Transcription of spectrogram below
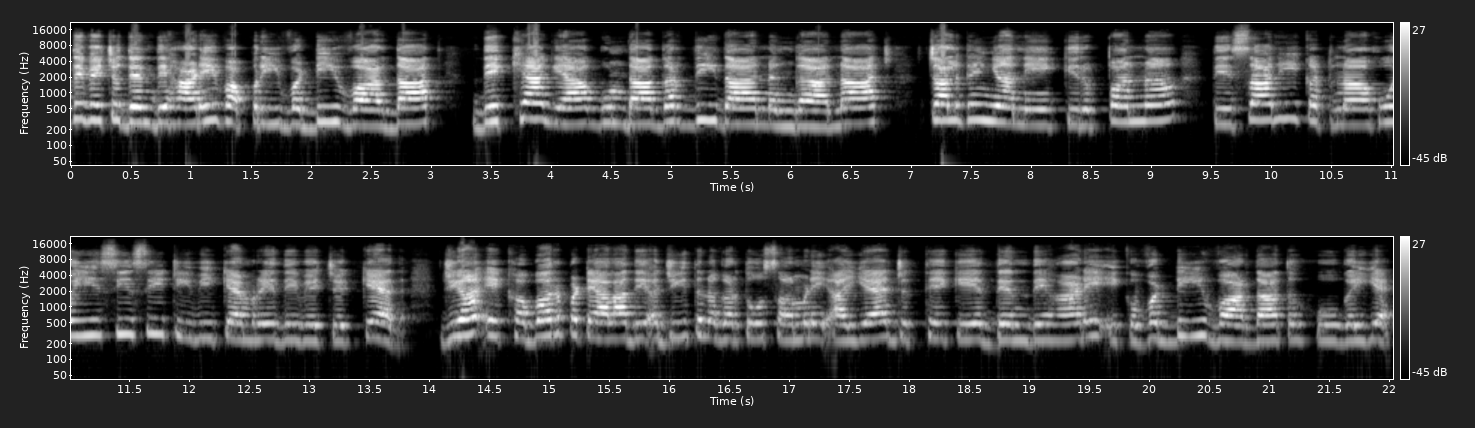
ਦੇ ਵਿੱਚ ਦਿਨ ਦਿਹਾੜੇ ਵਾਪਰੀ ਵੱਡੀ ਵਾਰਦਾਤ। ਦੇਖਿਆ ਗਿਆ ਗੁੰਡਾਗਰਦੀ ਦਾ ਨੰਗਾ ਨਾਚ। ਚੱਲ ਗਈਆਂ ਨੇ ਕਿਰਪਾਨਾਂ ਤੇ ਸਾਰੀ ਘਟਨਾ ਹੋਈ ਸੀਸੀਟੀਵੀ ਕੈਮਰੇ ਦੇ ਵਿੱਚ ਕੈਦ। ਜਿਹਾਂ ਇਹ ਖਬਰ ਪਟਿਆਲਾ ਦੇ ਅਜੀਤ ਨਗਰ ਤੋਂ ਸਾਹਮਣੇ ਆਈ ਹੈ, ਜਿੱਥੇ ਕਿ ਦਿਨ ਦਿਹਾੜੇ ਇੱਕ ਵੱਡੀ ਵਾਰਦਾਤ ਹੋ ਗਈ ਹੈ।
